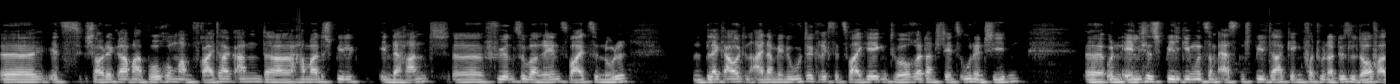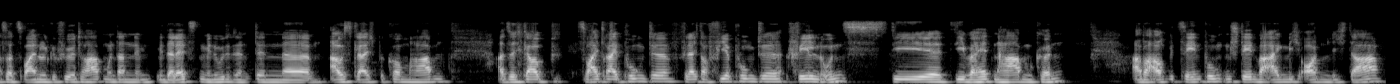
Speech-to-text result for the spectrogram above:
äh, jetzt schau dir gerade mal Bochum am Freitag an, da haben wir das Spiel in der Hand, äh, führen souverän 2 zu 0. Ein Blackout in einer Minute, kriegst du zwei Gegentore, dann steht es unentschieden. Äh, und ein ähnliches Spiel ging uns am ersten Spieltag gegen Fortuna Düsseldorf, als wir 2-0 geführt haben und dann in, der letzten Minute den, den äh, Ausgleich bekommen haben. Also ich glaube, zwei, drei Punkte, vielleicht auch vier Punkte fehlen uns, die, die wir hätten haben können. Aber auch mit zehn Punkten stehen wir eigentlich ordentlich da.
